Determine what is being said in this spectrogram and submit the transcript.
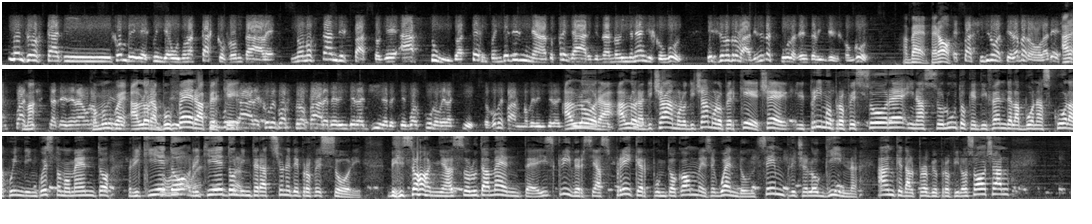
non sono stati compresi e quindi ha avuto un attacco frontale, nonostante il fatto che ha assunto a tempo indeterminato precari che non hanno vinto neanche il concorso e si sono trovati nella scuola senza vincere il concorso. Vabbè, però E passi di nuovo a te la parola, adesso Allora, qua ma scatenerà una comunque, allora, Anzi, Bufera perché- dare, come possono fare per interagire? Perché qualcuno me l'ha chiesto, come fanno per interagire? Allora, allora, diciamolo, diciamolo perché c'è il primo professore in assoluto che difende la buona scuola, quindi in questo momento richiedo, No, no, eh, richiedo guarda. l'interazione dei professori. Bisogna assolutamente iscriversi a Spreaker.com eseguendo un semplice login anche dal proprio profilo social.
